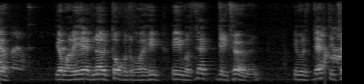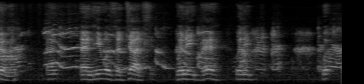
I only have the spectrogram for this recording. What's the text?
happen. Yeah, well, he had no talk at all. He, he was that determined. He was that determined. And, and he was the judge when he, when he, Now, see, that- What- now,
